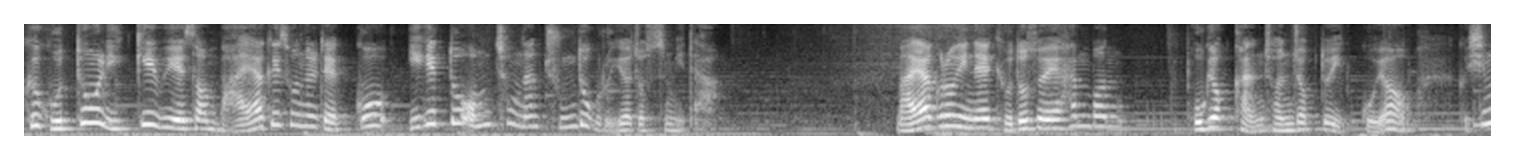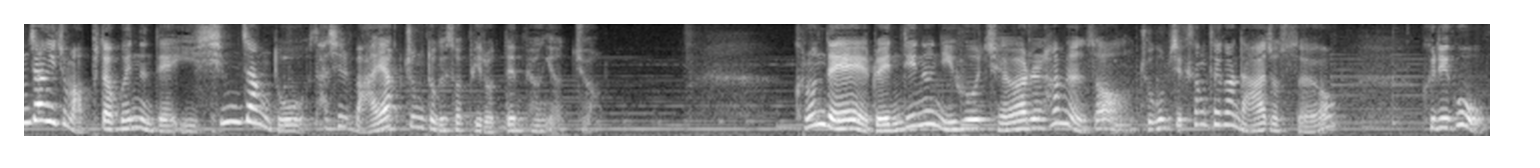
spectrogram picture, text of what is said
그 고통을 잊기 위해서 마약에 손을 댔고 이게 또 엄청난 중독으로 이어졌습니다. 마약으로 인해 교도소에 한 번 복역한 전적도 있고요. 그 심장이 좀 아프다고 했는데 이 심장도 사실 마약 중독에서 비롯된 병이었죠. 그런데 랜디는 이후 재활을 하면서 조금씩 상태가 나아졌어요. 그리고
